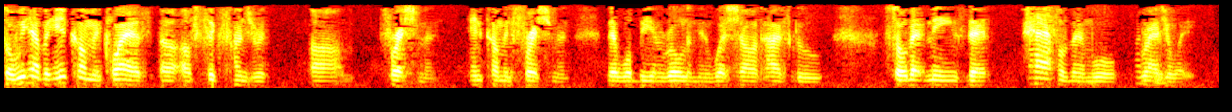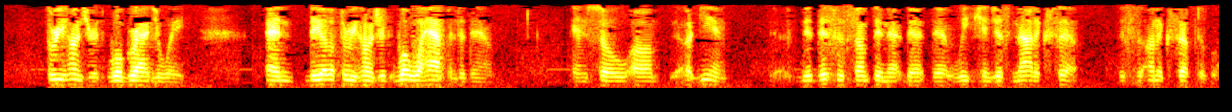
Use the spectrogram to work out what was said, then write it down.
So we have an incoming class uh, of 600 um, freshmen, incoming freshmen that will be enrolling in West Charlotte High School. So that means that half of them will graduate. 300 will graduate. And the other 300, what will happen to them? And so, um, again, th- this is something that, that, that we can just not accept. This is unacceptable.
